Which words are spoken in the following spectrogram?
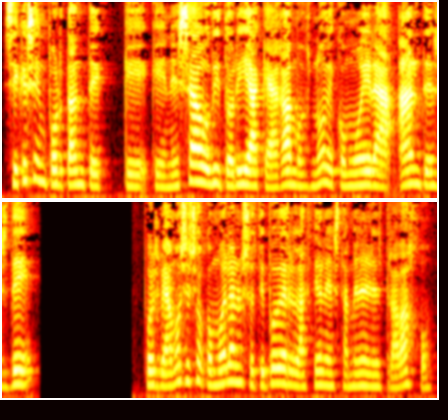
sí que es importante que, que, en esa auditoría que hagamos, ¿no? De cómo era antes de, pues veamos eso, cómo era nuestro tipo de relaciones también en el trabajo.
